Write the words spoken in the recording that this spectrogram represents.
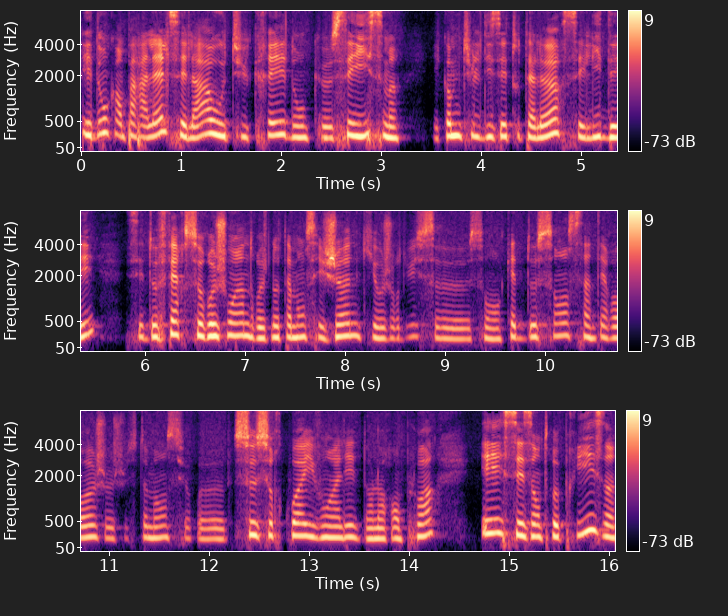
Et donc en parallèle, c'est là où tu crées donc séisme. Et comme tu le disais tout à l'heure, c'est l'idée c'est de faire se rejoindre notamment ces jeunes qui aujourd'hui sont en quête de sens, s'interrogent justement sur euh, ce sur quoi ils vont aller dans leur emploi, et ces entreprises euh,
